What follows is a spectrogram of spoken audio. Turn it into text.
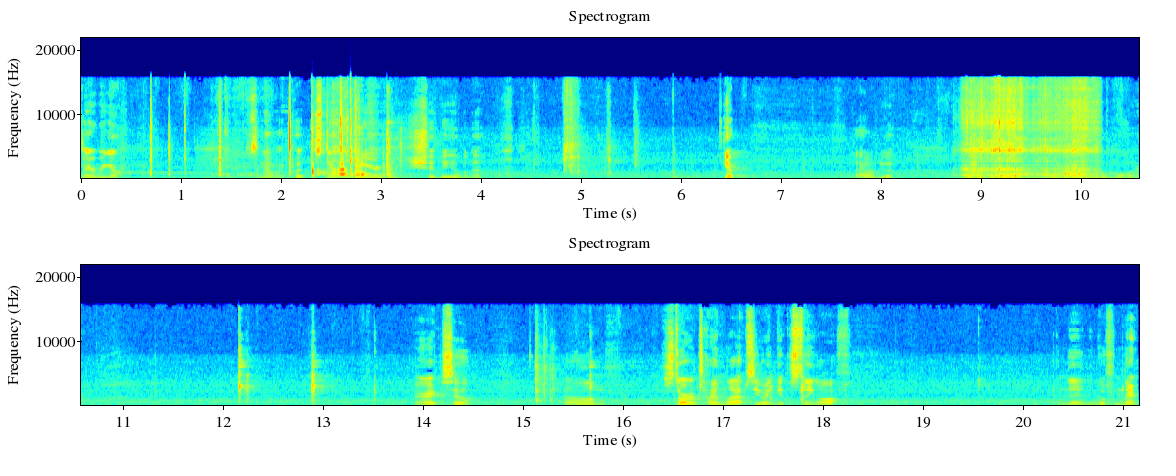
there we go. So now if I put this down here, should be able to. Yep. That'll do it. A little more. Alright, so um, start a time lapse, see if I can get this thing off. And then go from there.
